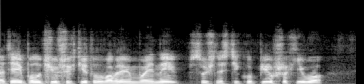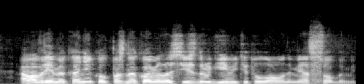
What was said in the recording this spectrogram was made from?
хотя и получивших титул во время войны, в сущности купивших его, а во время каникул познакомилась и с другими титулованными особами.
